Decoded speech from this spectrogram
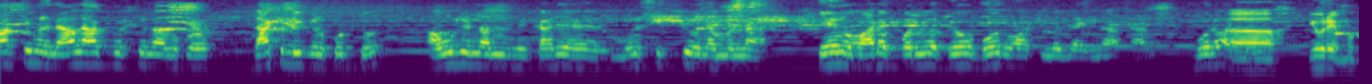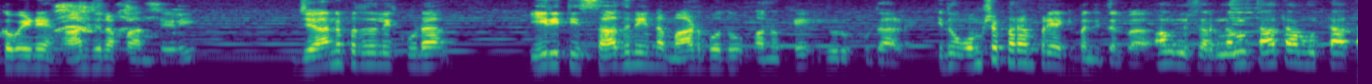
ಆರು ತಿಂಗಳು ಮೇಲೆ ಆಗ್ಬಿಡ್ತು, ನಾನು ದಾಖಲೆಗಳು ಕೊಟ್ಟು. ಅವರು ನನ್ನ ಕಾರ್ಯ ಮನಸ್ಸಿಟ್ಟು ನಮ್ಮನ್ನ ಏನು ಮಾಡಕ್ ಬರಲ್ಲ ಬೇವು ಬೋರ್ ಹಾಕಲಿಲ್ಲ ಇನ್ನ ಬೋರು ಬೋರ್ ಇವರೇ ಮುಖವೀಣೆ ಆಂಜನಪ್ಪ ಅಂತೇಳಿ ಜಾನಪದದಲ್ಲಿ ಕೂಡ ಈ ರೀತಿ ಸಾಧನೆಯನ್ನ ಮಾಡ್ಬೋದು ಅನ್ನೋಕೆ ಇವರು ಉದಾಹರಣೆ. ಇದು ವಂಶ ಪರಂಪರೆಯಾಗಿ ಬಂದಿದ್ದಲ್ವಾ? ಹೌದು ಸರ್ ನಮ್ಮ ತಾತ ಮುತ್ತಾತ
